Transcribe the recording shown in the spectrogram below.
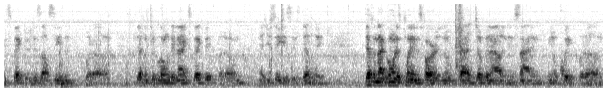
expected this off season, but, uh, definitely took longer than I expected, but, um, as you see, it's, it's definitely, definitely not going as planned as far as, you know, guys jumping out and then signing, you know, quick. But um,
